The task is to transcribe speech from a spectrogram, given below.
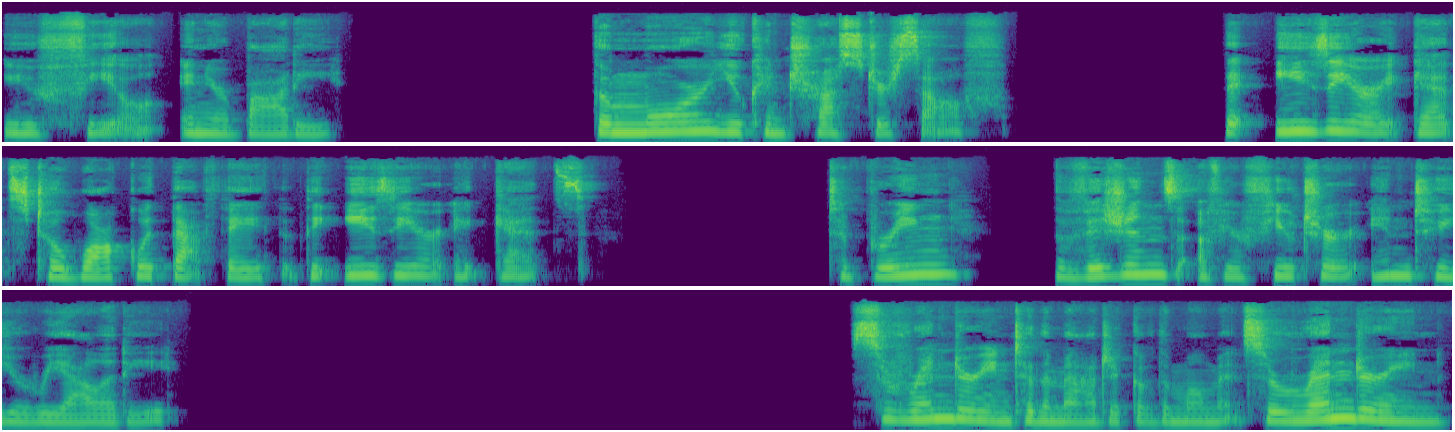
you feel in your body, the more you can trust yourself, the easier it gets to walk with that faith, the easier it gets to bring the visions of your future into your reality. Surrendering to the magic of the moment, surrendering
